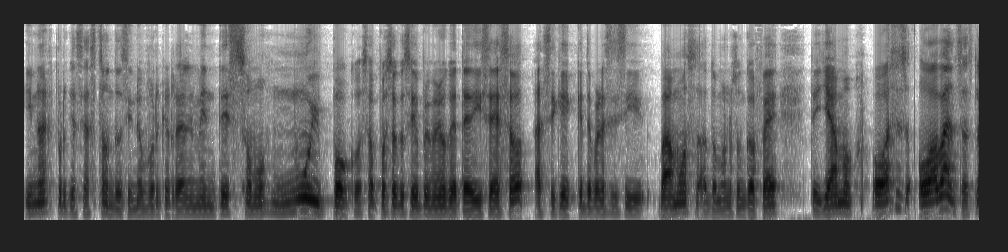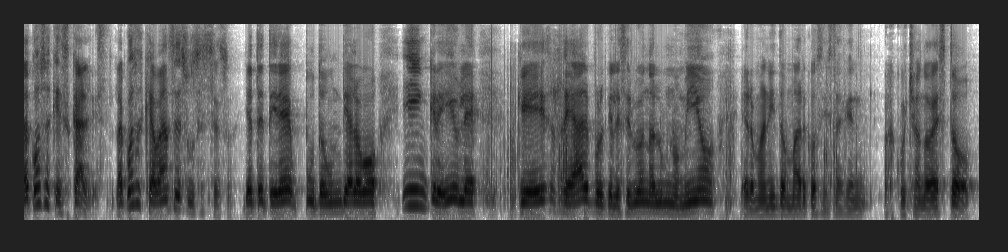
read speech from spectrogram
Y no es porque seas tonto, sino porque realmente somos muy pocos. Apuesto que soy el primero que te dice eso. Así que, ¿qué te parece si vamos a tomarnos un café? Te llamo o haces o avanzas. La cosa es que escales. La cosa es que avances uses eso. Ya te tiré, puto, un diálogo increíble que es real porque le sirvió a un alumno mío. Hermanito Marcos, si estás escuchando esto,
